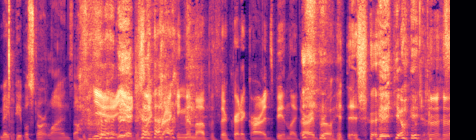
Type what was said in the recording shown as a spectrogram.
make people snort lines off. Yeah, yeah, just like racking them up with their credit cards, being like, "All right, bro, hit this." Yo, hit this.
